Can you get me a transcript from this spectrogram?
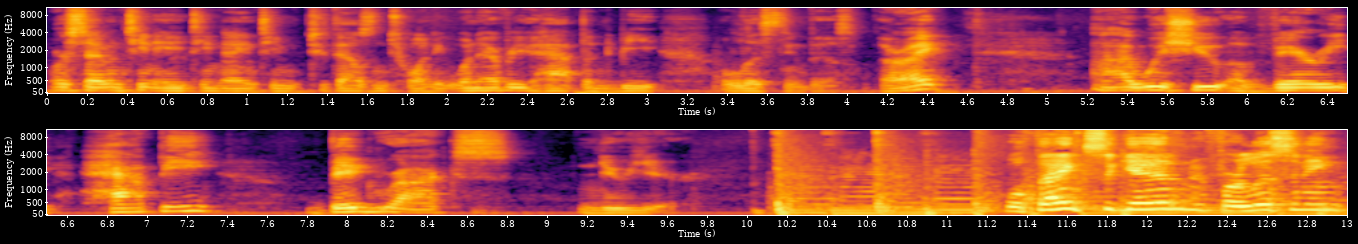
or 17, 18, 19, 2020, whenever you happen to be listening to this. All right? I wish you a very happy Big Rocks New Year. Well, thanks again for listening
